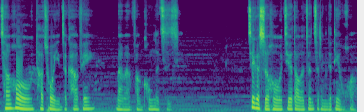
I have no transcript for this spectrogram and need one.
餐后，他啜饮着咖啡，慢慢放空了自己。这个时候，接到了曾志林的电话：“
